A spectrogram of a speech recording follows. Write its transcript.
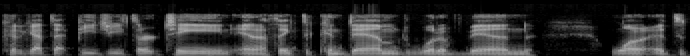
could have got that PG-13 and I think the condemned would have been one at the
